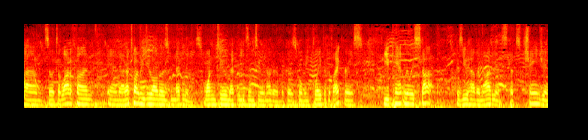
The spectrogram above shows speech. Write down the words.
Um, so it's a lot of fun, and uh, that's why we do all those medleys, one tune that leads into another. Because when we play for the bike race, you can't really stop because you have an audience that's changing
